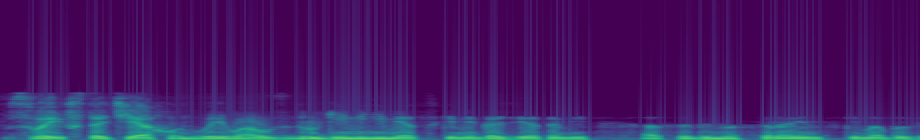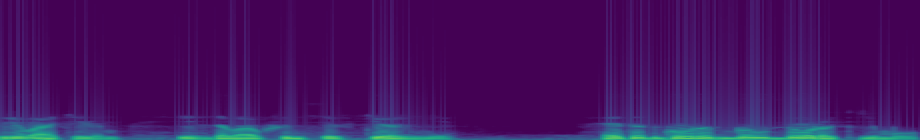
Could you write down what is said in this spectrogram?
В своих статьях он воевал с другими немецкими газетами, особенно с Рейнским обозревателем, издававшимся в Кёльне. Этот город был дорог ему.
